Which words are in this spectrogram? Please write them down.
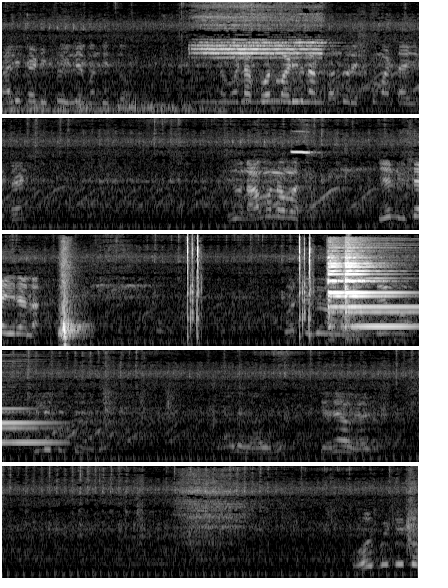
ಖಾಲಿ ಸೈಡ್ ಇತ್ತು, ಇಲ್ಲೇ ಬಂದಿತ್ತು. ನಮ್ಮಣ್ಣ ಫೋನ್ ಮಾಡಿದ್ರು, ನಾನು ಬಂದು ರೆಸ್ಕ್ಯೂ ಮಾಡ್ತಾ ಇದ್ದೀನಿ ಫ್ರೆಂಡ್ಸ್ ಇದು ನಾವು ನಮ್ಮ ಏನು ವಿಷಯ ಇರಲ್ಲ ಒಂದು time ಇಲ್ಲಿ ತಿಂತೀವಿ ಇದು. ಕೆರೆ ಅವು ಎರಡು ಹೋಗ್ಬಿಟ್ಟಿತ್ತು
